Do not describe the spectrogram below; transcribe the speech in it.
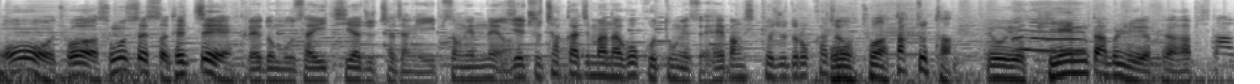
오 좋아 스무스했어 됐지? 그래도 무사히 지하 주차장에 입성했네요. 이제 주차까지만 하고 고통에서 해방시켜 주도록 하죠. 오 좋아 딱 좋다 요요 BMW 옆에다 갑시다 아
